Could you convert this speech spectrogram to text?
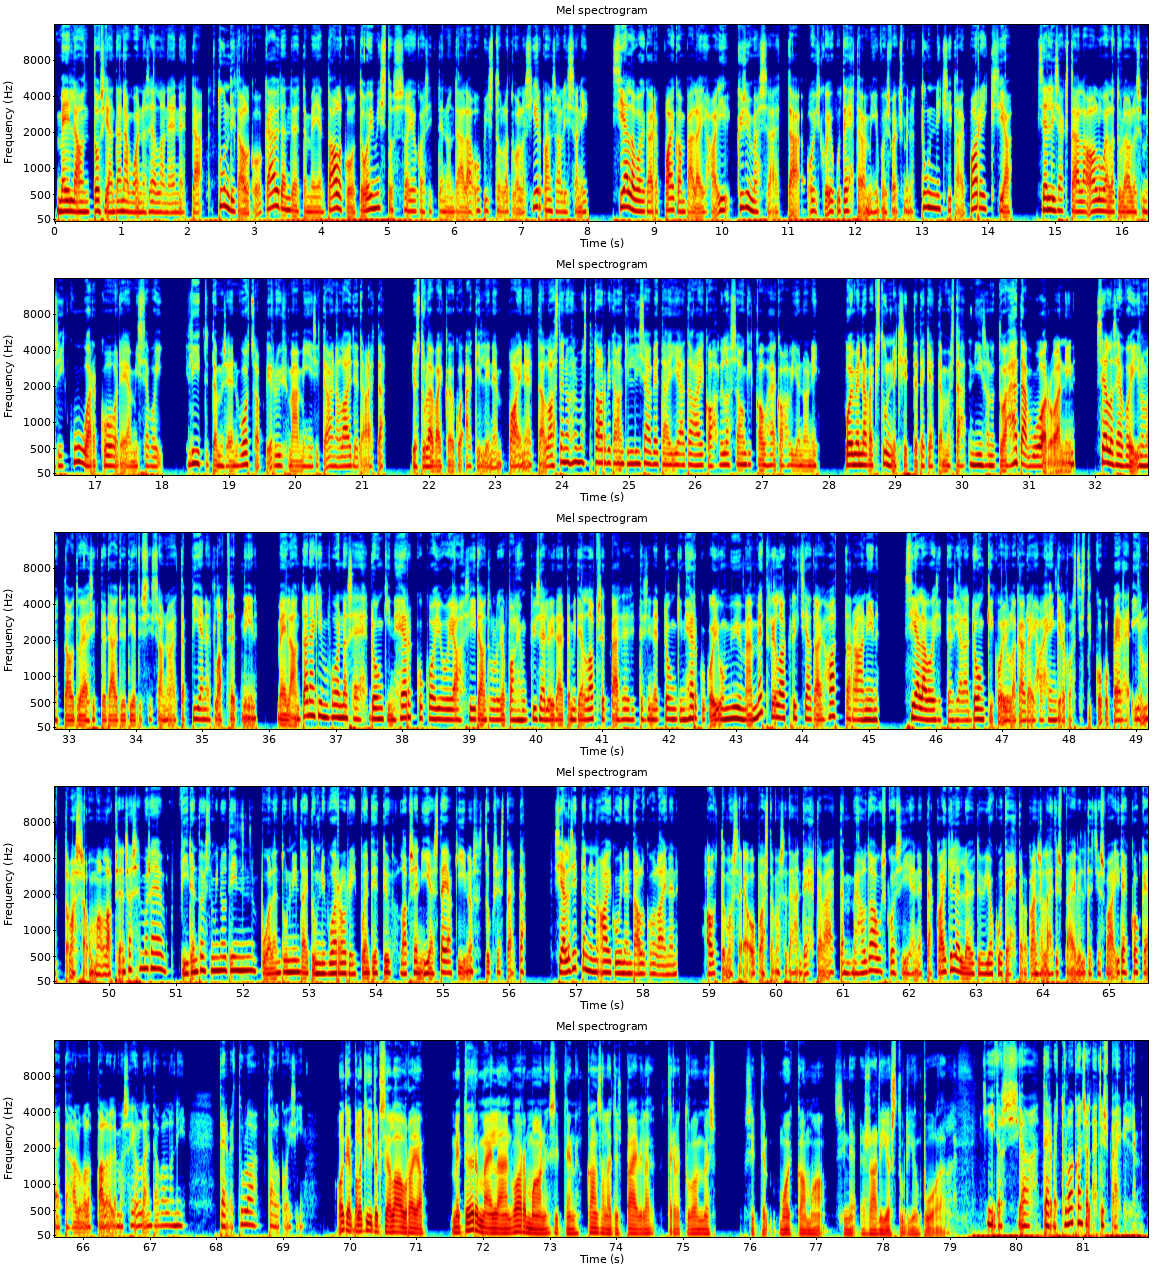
meillä on tosiaan tänä vuonna sellainen, että tuntitalkoo käytäntö, että meidän talkoo-toimistossa, joka sitten on täällä opistolla tuolla Sirkansalissa, niin siellä voi käydä paikan päällä ihan kysymässä, että olisiko joku tehtävä, mihin voisi vaikka mennä tunniksi tai pariksi. Ja sen lisäksi täällä alueella tulee olla sellaisia QR-koodeja, missä voi liittyä tämmöiseen WhatsApp-ryhmään, mihin sitten aina laitetaan, että jos tulee vaikka joku äkillinen paine, että lastenohjelmasta tarvitaankin lisävetäjiä tai kahvilassa onkin kauhea kahvijono, niin voi mennä vaikka tunniksi sitten tekemään tämmöistä niin sanottua hätävuoroa, niin sellaiseen voi ilmoittautua. Ja sitten täytyy tietysti sanoa, että pienet lapset, niin meillä on tänäkin vuonna se Donkin herkkukoju ja siitä on tullut jo paljon kyselyitä, että miten lapset pääsee sitten sinne Donkin herkkukojuun myymään metrilakritsia tai hattaraa, niin siellä voi sitten siellä donkkikojulla käydä ihan henkilökohtaisesti koko perhe ilmoittamassa oman lapsensa semmoiseen 15 minuutin, puolen tunnin tai tunnin vuoroon riippuen tietty lapsen iästä ja kiinnostuksesta, että siellä sitten on aikuinen talkoolainen auttamassa ja opastamassa tähän tehtävään, että me halutaan uskoa siihen, että kaikille löytyy joku tehtävä kansanlähetyspäiviltä, että jos vaan itse kokee, että haluaa olla palvelemassa jollain tavalla, niin tervetuloa talkoisiin. Oikein paljon kiitoksia Laura ja me törmäillään varmaan sitten kansanlähetyspäivillä. Tervetuloa myös sitten moikkaamaan sinne radiostudion puolelle. Kiitos ja tervetuloa kansanlähetyspäiville.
